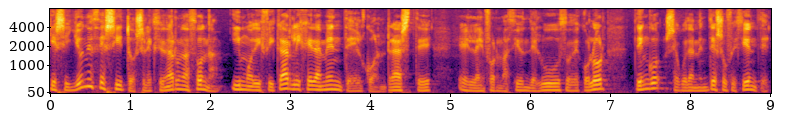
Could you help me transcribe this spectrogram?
Que si yo necesito seleccionar una zona y modificar ligeramente el contraste, la información de luz o de color, tengo seguramente suficiente.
